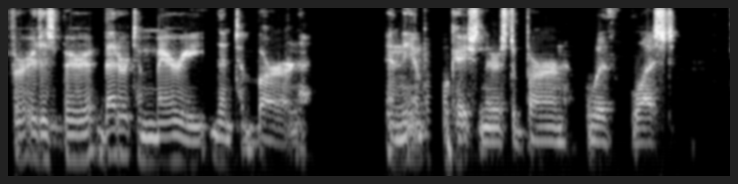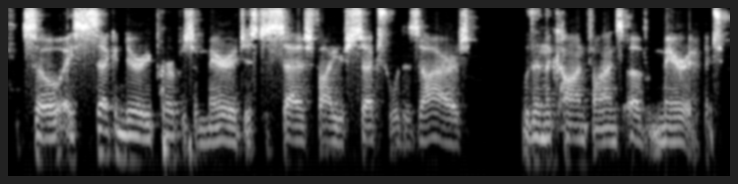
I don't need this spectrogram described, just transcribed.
For it is better to marry than to burn. And the implication there is to burn with lust. So, a secondary purpose of marriage is to satisfy your sexual desires within the confines of marriage.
